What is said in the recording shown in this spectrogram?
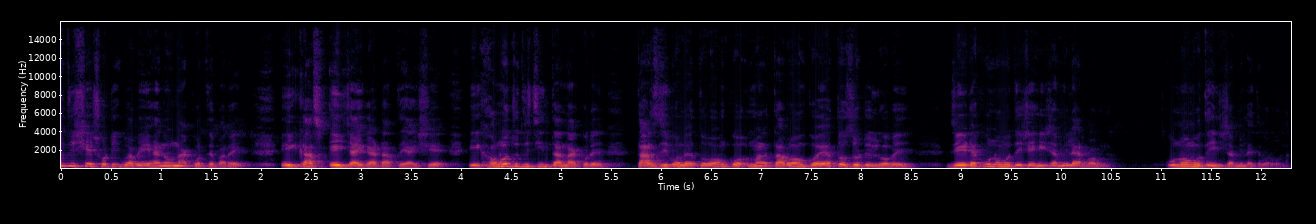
যদি সে সঠিকভাবে হেন না করতে পারে, এই কাজ, এই জায়গাটাতে এসে এইখানেও যদি চিন্তা না করে, তার জীবন তো অঙ্ক মানে তার অঙ্ক এত জটিল হবে যে এটা কোনো মতে সে হিসাব মিলাতে পারব না। কোনো মতে হিসাব মিলাইতে পারব না।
